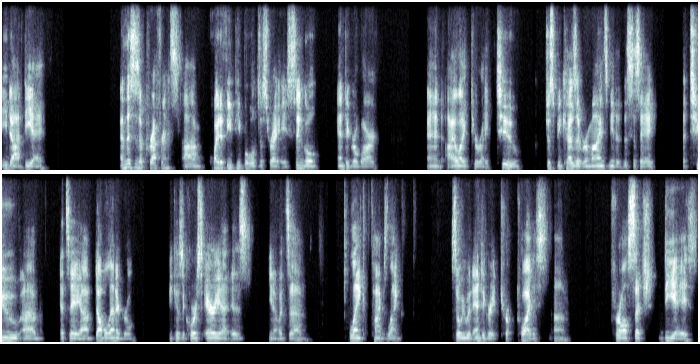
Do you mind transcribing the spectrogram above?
E dot dA. And this is a preference. Um, quite a few people will just write a single integral bar. And I like to write two just because it reminds me that this is a, a two, um, it's a uh, double integral because of course area is, you know, it's a length times length. So we would integrate twice um, for all such DAs,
